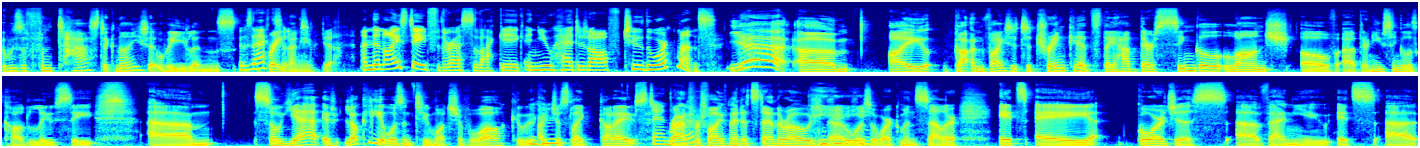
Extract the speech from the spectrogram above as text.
it was a fantastic night at Whelan's. It was Great excellent. venue. Yeah. And then I stayed for the rest of that gig, and you headed off to the Workman's. Yeah. Um, I got invited to Trinkets. They had their single launch of uh, their new single is called Lucy. Um, so yeah, it, luckily it wasn't too much of a walk. Was, I just like got out, ran road? for five minutes down the road, and there I was at Workman's Cellar. It's a gorgeous uh, venue. It's uh,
